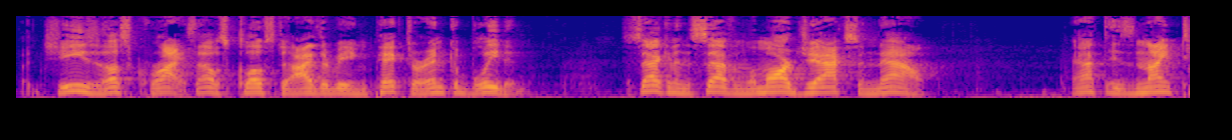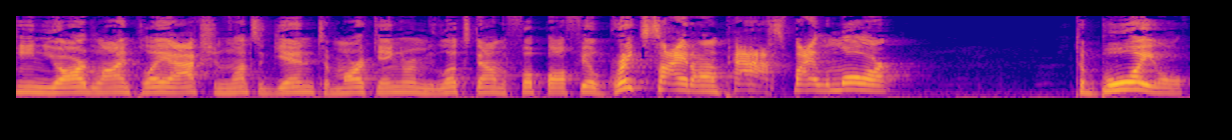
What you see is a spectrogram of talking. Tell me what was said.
But Jesus Christ, that was close to either being picked or incompleted. Second and seven. Lamar Jackson now at his 19 yard line. Play action once again to Mark Ingram. He looks down the football field. Great sidearm pass by Lamar to Boyle.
